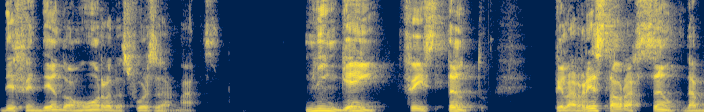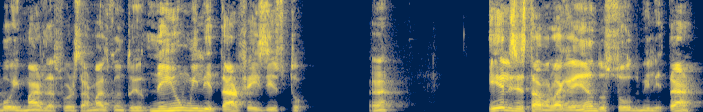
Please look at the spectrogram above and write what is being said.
defendendo a honra das Forças Armadas. Ninguém fez tanto pela restauração da boa imagem das Forças Armadas quanto eu. Nenhum militar fez isto. Eles estavam lá ganhando o soldo militar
